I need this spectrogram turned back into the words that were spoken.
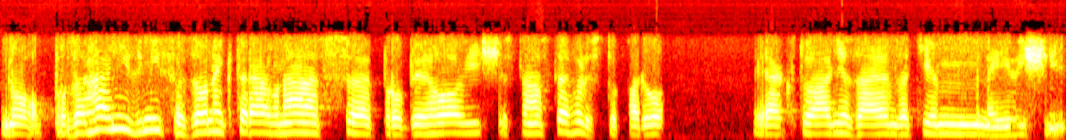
No, po zahání zimní sezóny, která u nás eh, proběhlo již 16. listopadu, je aktuálně zájem zatím nejvyšší.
